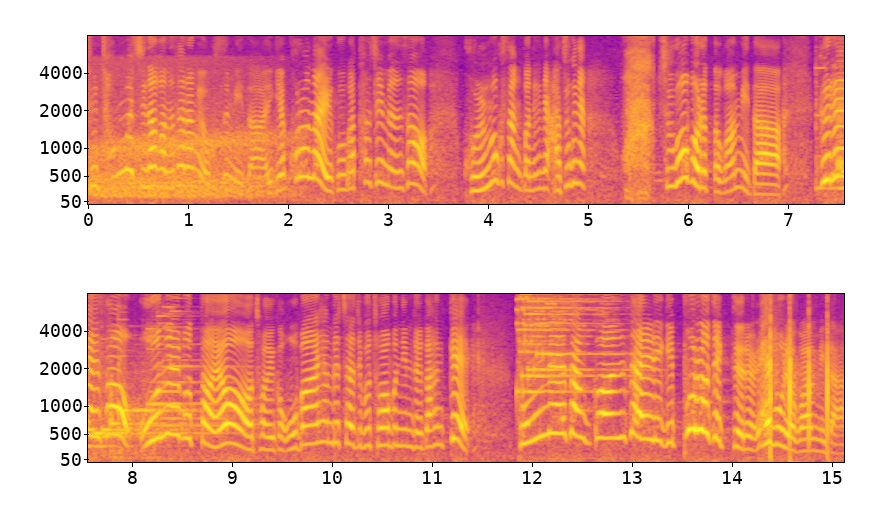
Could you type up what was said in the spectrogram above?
지금 정말 지나가는 사람이 없습니다. 이게 코로나 19가 터지면서 골목 상권이 그냥 아주 그냥 확 죽어버렸다고 합니다. 그래서 오늘부터요 저희가 오만 현대차지부 조합원님들과 함께 동네 상권 살리기 프로젝트를 해보려고 합니다.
